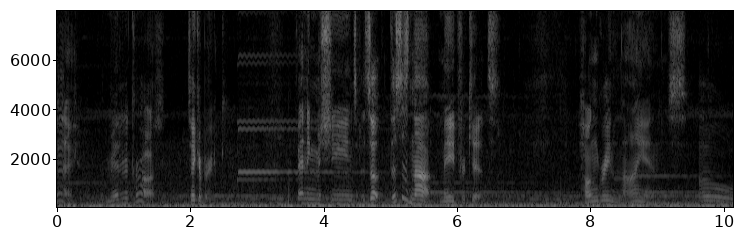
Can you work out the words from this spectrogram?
Okay, we made it across. Take a break. Vending machines. So this is not made for kids. Hungry lions. Oh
